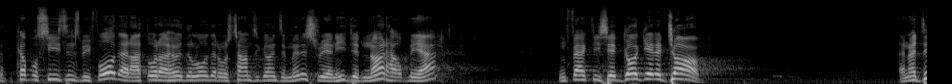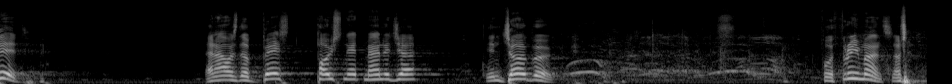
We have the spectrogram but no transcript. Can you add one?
a couple seasons before that, I thought I heard the Lord that it was time to go into ministry, and He did not help me out. In fact, He said, Go get a job. And I did. And I was the best PostNet manager in Joburg for three months.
